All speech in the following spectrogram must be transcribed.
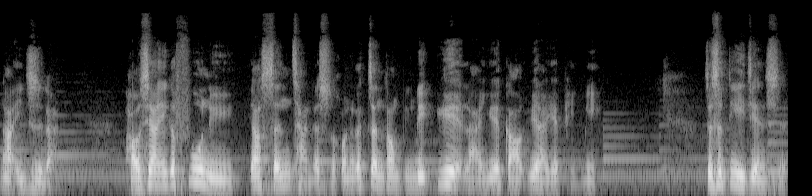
那一日的，好像一个妇女要生产的时候，那个阵痛频率越来越高，越来越频密。这是第一件事。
